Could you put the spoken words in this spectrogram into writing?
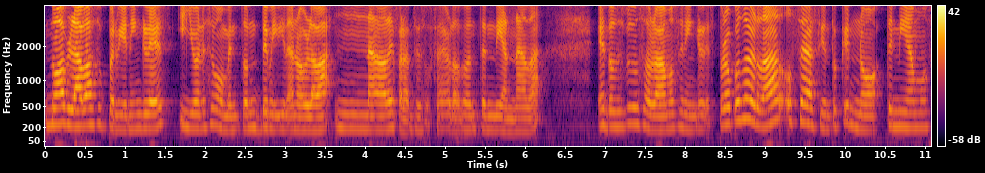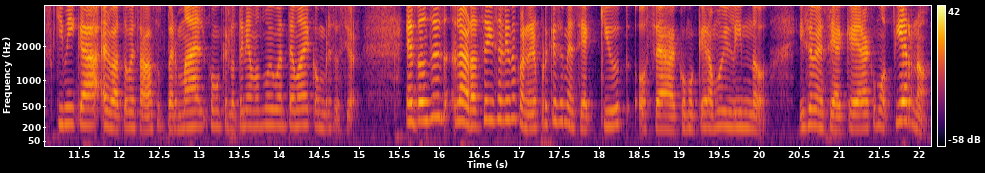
No hablaba súper bien inglés y yo en ese momento de mi vida no hablaba nada de francés. O sea, de verdad no entendía nada. Entonces pues nos hablábamos en inglés. Pero pues la verdad, o sea, siento que no teníamos química, el vato besaba súper mal, como que no teníamos muy buen tema de conversación. Entonces la verdad seguí saliendo con él porque se me hacía cute, o sea, como que era muy lindo y se me hacía que era como tierno.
